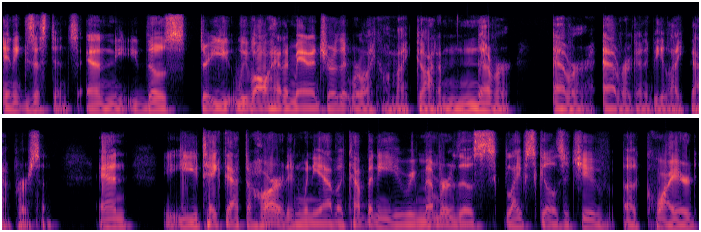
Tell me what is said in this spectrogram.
in existence, and those you, we've all had a manager that we're like, oh my god, I'm never, ever, ever going to be like that person, and you take that to heart. And when you have a company you remember those life skills that you've acquired.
